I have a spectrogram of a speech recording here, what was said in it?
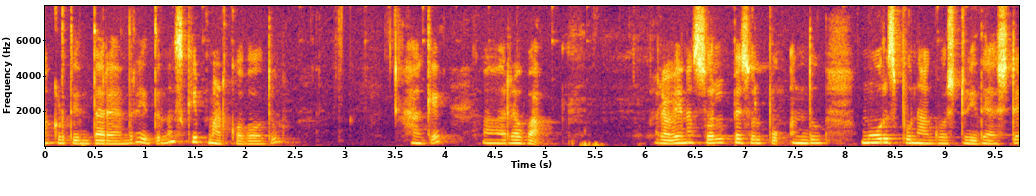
ಮಕ್ಕಳು ತಿಂತಾರೆ ಅಂದರೆ ಇದನ್ನು ಸ್ಕಿಪ್ ಮಾಡ್ಕೋಬೋದು ಹಾಗೆ ರವೆ. ರವೆನ ಸ್ವಲ್ಪ ಸ್ವಲ್ಪ ಒಂದು ಮೂರು ಸ್ಪೂನ್ ಆಗುವಷ್ಟು ಇದೆ ಅಷ್ಟೇ.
